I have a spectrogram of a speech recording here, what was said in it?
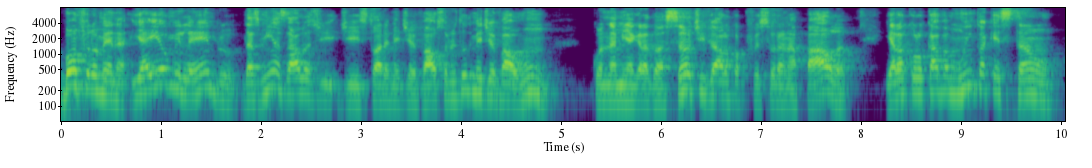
Bom, Filomena, e aí eu me lembro das minhas aulas de, de História Medieval, sobretudo Medieval 1, quando na minha graduação eu tive aula com a professora Ana Paula, e ela colocava muito a questão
